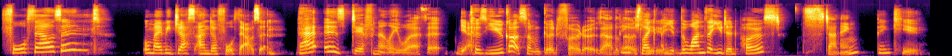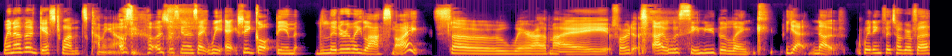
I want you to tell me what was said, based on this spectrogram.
four thousand, or maybe just under four thousand. That is definitely worth it Yeah. because you got some good photos out of Thank those. Like you. the ones that you did post, stunning. Thank you. When are the guest ones coming I out? was, I was just going to say, we actually got them literally last night. So, where are my photos? I will send you the link. Yeah, no. Wedding photographer,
